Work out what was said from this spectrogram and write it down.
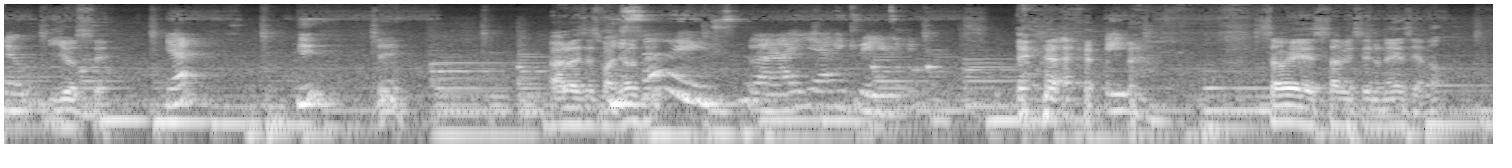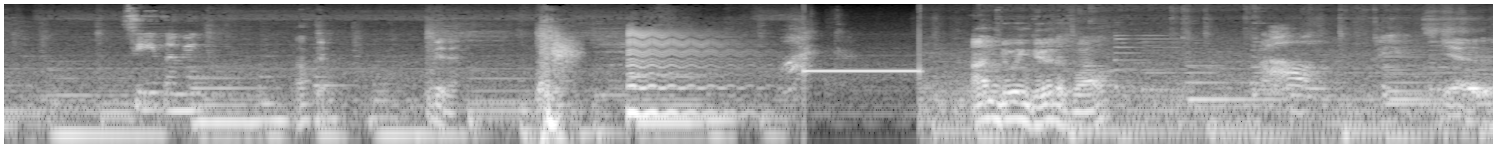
No. Yo sé. Yeah? Who? Sí. ¿Hablas ¿Tú español? sabes? Vaya, increíble. Eh, Sabes, sabes Indonesia, ¿no? sí, también. Ok. Mire. I'm doing good as well. Wow. Yeah.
